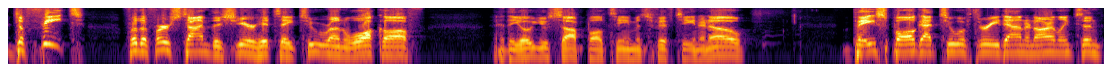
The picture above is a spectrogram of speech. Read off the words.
defeat for the first time this year hits a two-run walk-off. And the OU softball team is 15 and 0. Baseball got two of three down in Arlington.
